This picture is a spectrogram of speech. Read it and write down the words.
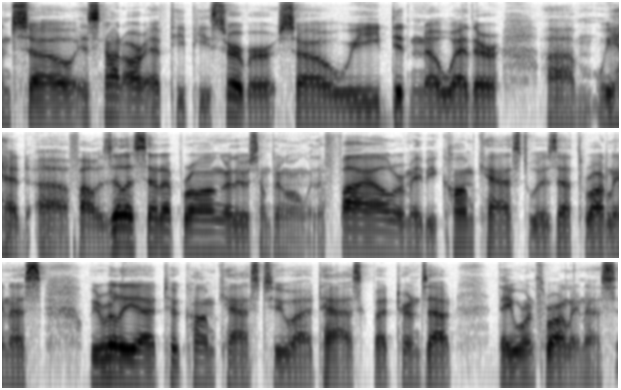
And so it's not our FTP server, so we didn't know whether um, we had uh, FileZilla set up wrong, or there was something wrong with a file, or maybe Comcast was uh, throttling us. We really uh, took Comcast to uh, task, but turns out they weren't throttling us.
